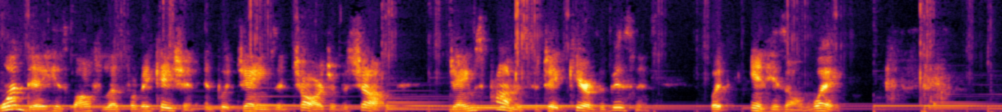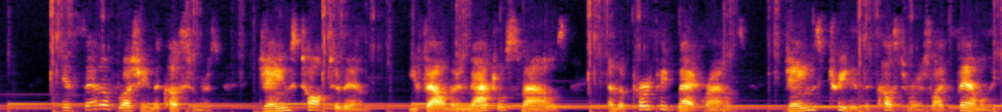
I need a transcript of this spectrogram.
One day, his boss left for vacation and put James in charge of the shop. James promised to take care of the business, but in his own way. Instead of rushing the customers, James talked to them. He found their natural smiles and the perfect backgrounds. James treated the customers like family.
